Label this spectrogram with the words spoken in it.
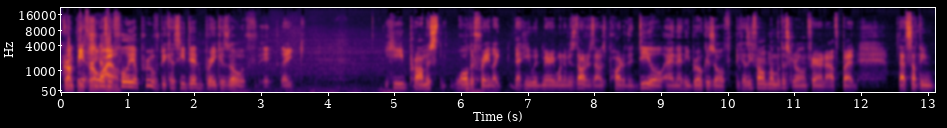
grumpy yeah, for a doesn't while. fully approve because he did break his oath. It, like he promised Walder Frey like that he would marry one of his daughters. That was part of the deal, and then he broke his oath because he fell in love with this girl, and fair enough. But that's something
